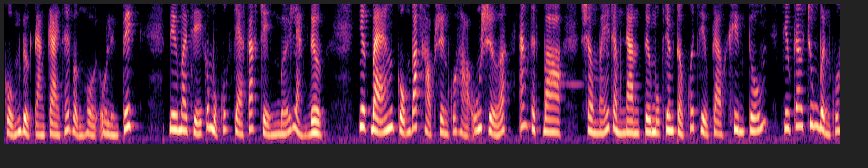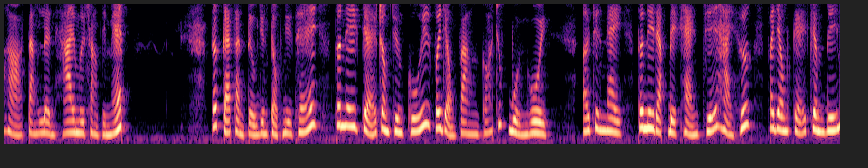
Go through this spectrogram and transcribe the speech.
cũng được đàn cài Thế vận hội Olympic. Điều mà chỉ có một quốc gia phát triển mới làm được. Nhật Bản cũng bắt học sinh của họ uống sữa, ăn thịt bò. Sau mấy trăm năm từ một dân tộc có chiều cao khiêm tốn, chiều cao trung bình của họ tăng lên 20cm. Tất cả thành tựu dân tộc như thế, Tony kể trong chương cuối với giọng văn có chút bùi ngùi. Ở chương này, Tony đặc biệt hạn chế hài hước và dòng kể châm biếm.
